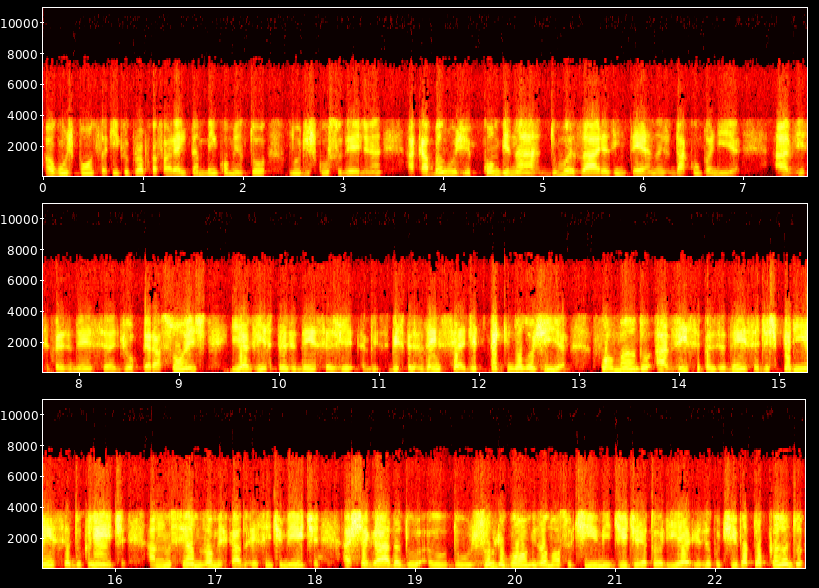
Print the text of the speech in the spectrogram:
alguns pontos aqui que o próprio Cafarelli também comentou no discurso dele. Né? Acabamos de combinar duas áreas internas da companhia a vice-presidência de operações e a vice-presidência de, vice de tecnologia, formando a vice-presidência de experiência do cliente. Anunciamos ao mercado recentemente a chegada do, do Júlio Gomes ao nosso time de diretoria executiva, tocando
